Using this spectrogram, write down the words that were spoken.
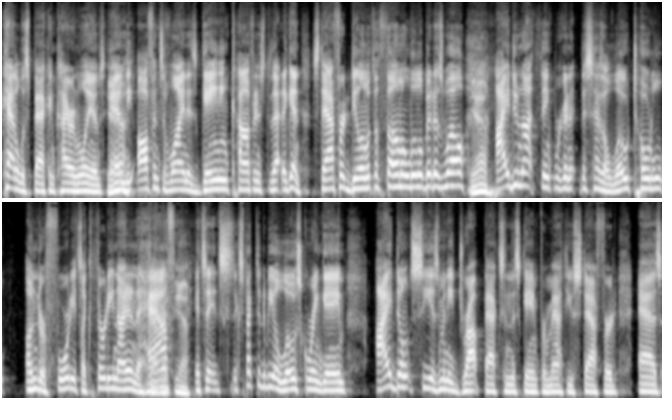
catalyst back in Kyren Williams, Yeah. and the offensive line is gaining confidence through that. Again, Stafford dealing with the thumb a little bit as well. Yeah. I do not think we're gonna. This has a low total under 40 it's like 39 and a half right? Yeah. it's a, it's expected to be a low scoring game i don't see as many dropbacks in this game for matthew stafford as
